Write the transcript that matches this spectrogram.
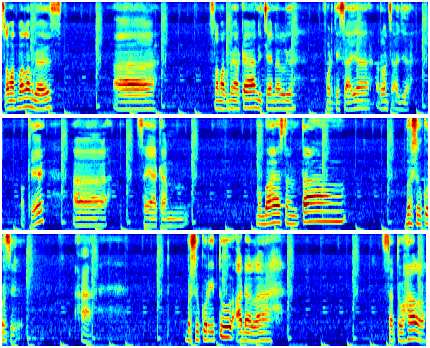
Selamat malam guys. Uh, selamat mendengarkan di channel podcast saya Rons aja. Oke, okay. uh, saya akan membahas tentang bersyukur sih. Nah, bersyukur itu adalah satu hal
